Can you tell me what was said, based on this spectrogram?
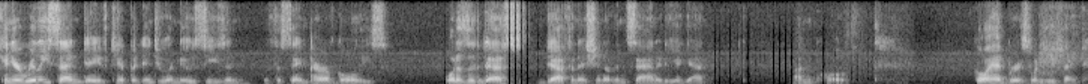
"Can you really send Dave Tippett into a new season with the same pair of goalies? What is the des- definition of insanity again?" Unquote. Go ahead, Bruce. What do you think?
